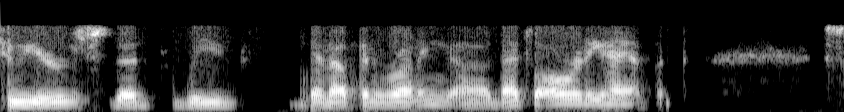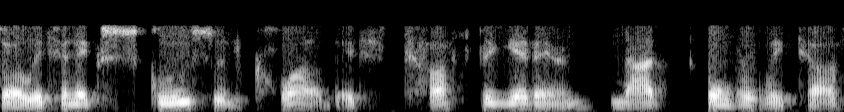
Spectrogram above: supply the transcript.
two years that we've been up and running, uh, that's already happened. So it's an exclusive club. It's tough to get in, not overly tough,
